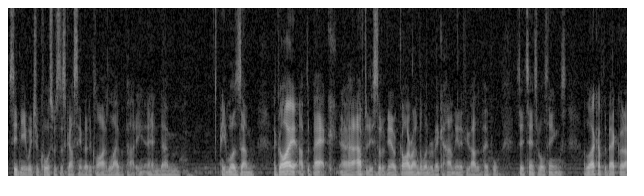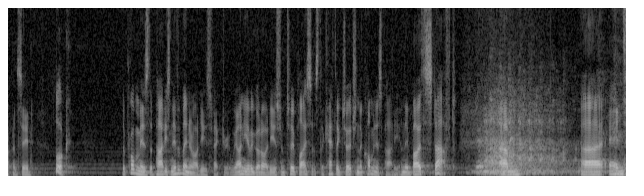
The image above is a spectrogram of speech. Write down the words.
Sydney, which of course was discussing the decline of the Labor Party, and um, it was um, a guy up the back uh, after this sort of you know Guy Rundle and Rebecca Huntley and a few other people said sensible things. A bloke up the back got up and said, "Look, the problem is the party's never been an ideas factory. We only ever got ideas from two places: the Catholic Church and the Communist Party, and they're both stuffed." um, uh, and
